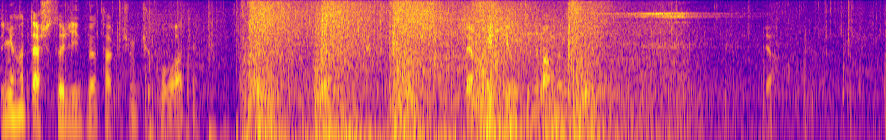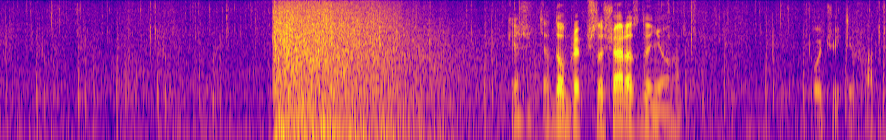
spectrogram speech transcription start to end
До нього теж солідно так чимчукувати. Де мої хілки? Нема моїх. Яке життя? Добре, пішли ще раз до нього. Хочу йти фармити.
